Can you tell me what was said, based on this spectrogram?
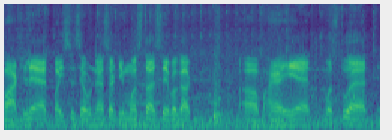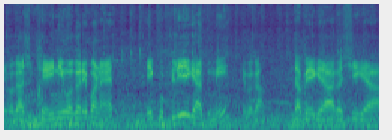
बाटल्या आहेत पैसे सेवण्यासाठी मस्त असे बघा भा हे आहेत वस्तू आहेत. हे बघा अशी खेळणी वगैरे पण आहेत. हे कुठलीही घ्या तुम्ही. हे बघा डबे घ्या रशी घ्या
